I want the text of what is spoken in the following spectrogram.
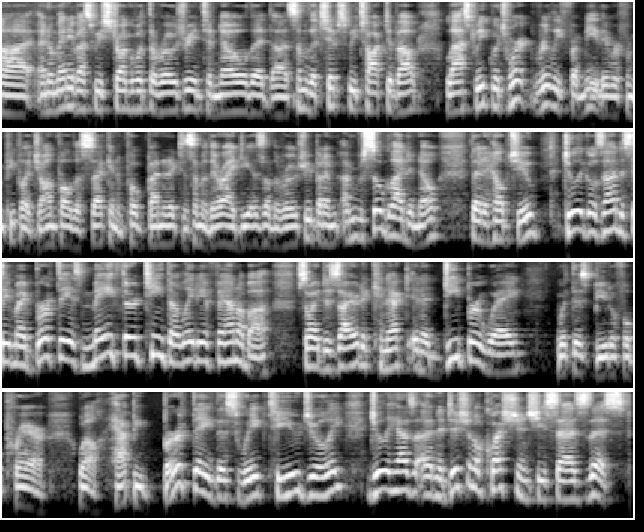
uh, I know many of us we struggle with the rosary, and to know that uh, some of the tips we talked about last week, which weren't really from me, they were from people like John Paul II and Pope Benedict and some of their ideas on the rosary. But I'm, I'm so glad to know that it helped you. Julie goes on to say, My birthday is May 13th, Our Lady of Fatima, so I desire to connect in a deeper way with this beautiful prayer. Well, happy birthday this week to you, Julie. Julie has an additional question. She says this.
